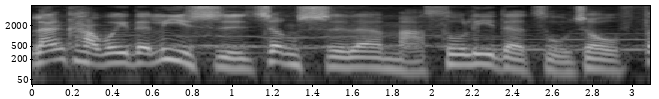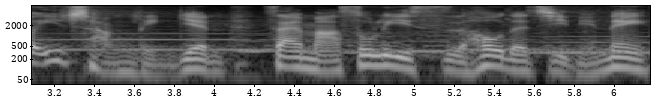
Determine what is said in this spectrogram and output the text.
兰卡威的历史证实了马苏利的诅咒非常灵验，在马苏利死后的几年内。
